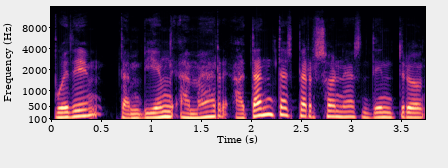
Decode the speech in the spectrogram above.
puede también amar a tantas personas dentro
